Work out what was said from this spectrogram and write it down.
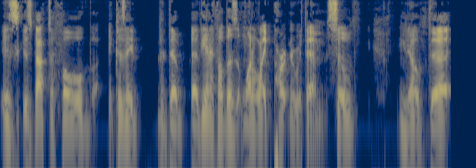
is is about to fold because they the uh, the NFL doesn't want to like partner with them. So you know the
